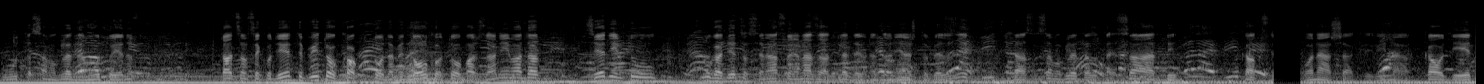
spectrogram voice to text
puta, samo gledam u to jedno. Tad sam se kod djete pitao kako to, da me toliko to baš zanima, da sjedim tu, druga djeca se naslanja nazad, gledaju na da nešto bez njih, da sam samo gledao taj sat i kako se ponaša krivina, kao djete.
